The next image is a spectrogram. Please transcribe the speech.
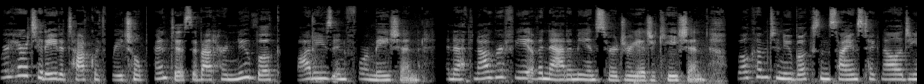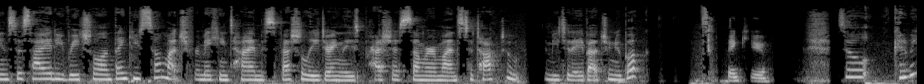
We're here today to talk with Rachel Prentice about her new book, Bodies in Formation An Ethnography of Anatomy and Surgery Education. Welcome to New Books in Science, Technology, and Society, Rachel, and thank you so much for making time, especially during these precious summer months, to talk to, to me today about your new book. Thank you. So, could we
